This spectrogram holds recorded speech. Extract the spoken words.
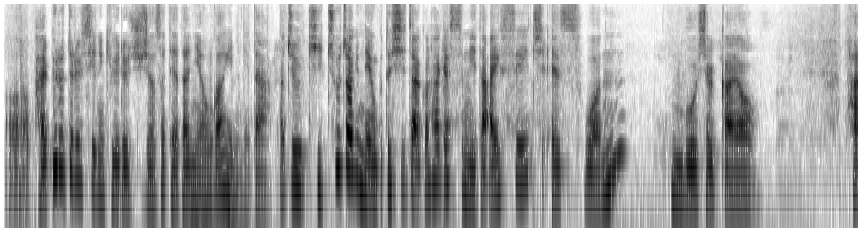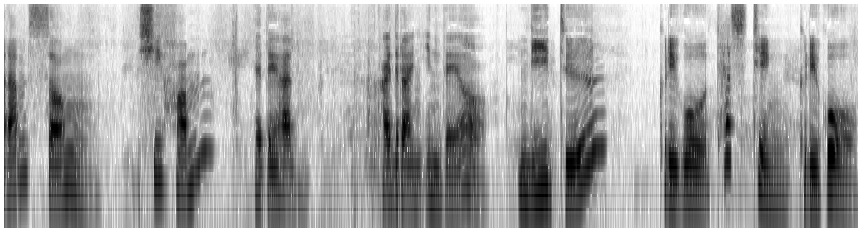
어, 발표를 드릴 수 있는 기회를 주셔서 대단히 영광입니다. 아주 기초적인 내용부터 시작을 하겠습니다. ICHS1 무엇일까요? 바람성 시험에 대한 가이드라인인데요. 니드 그리고 테스팅 그리고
